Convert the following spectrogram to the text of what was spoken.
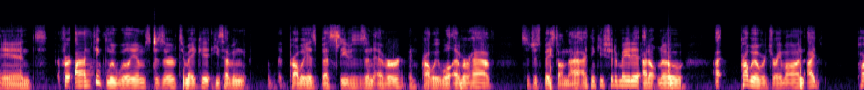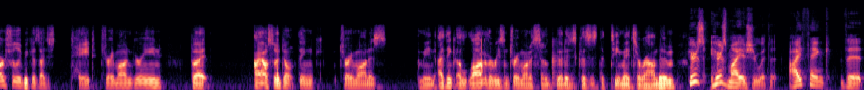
and for I think Lou Williams deserved to make it. He's having probably his best season ever, and probably will ever have. So just based on that, I think he should have made it. I don't know, I probably over Draymond. I partially because I just hate Draymond Green, but I also don't think Draymond is. I mean, I think a lot of the reason Draymond is so good is because it's the teammates around him. Here's here's my issue with it. I think that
